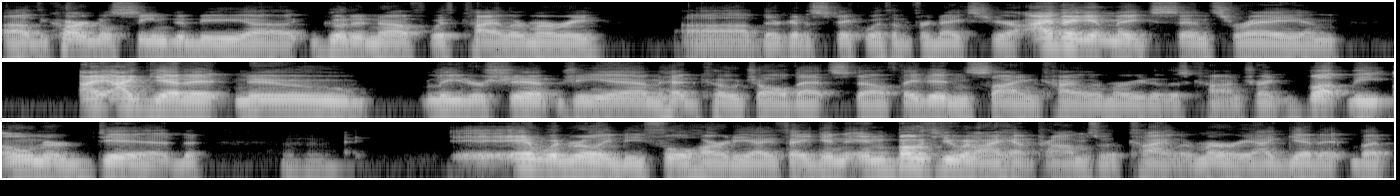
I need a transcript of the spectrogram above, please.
uh, the Cardinals seem to be uh, good enough with Kyler Murray. Uh, they're going to stick with him for next year. I think it makes sense, Ray, and I, I get it. New leadership, GM, head coach, all that stuff. They didn't sign Kyler Murray to this contract, but the owner did. Mm-hmm. It would really be foolhardy, I think. And, and both you and I have problems with Kyler Murray. I get it. But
